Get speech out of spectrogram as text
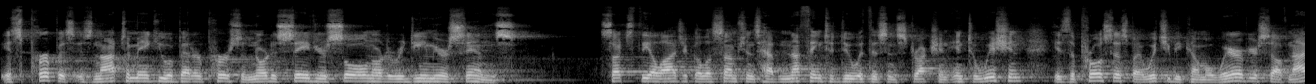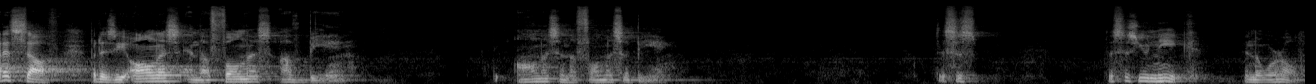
Its purpose is not to make you a better person, nor to save your soul, nor to redeem your sins. Such theological assumptions have nothing to do with this instruction. Intuition is the process by which you become aware of yourself, not as self, but as the allness and the fullness of being. The allness and the fullness of being. This is, this is unique in the world.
